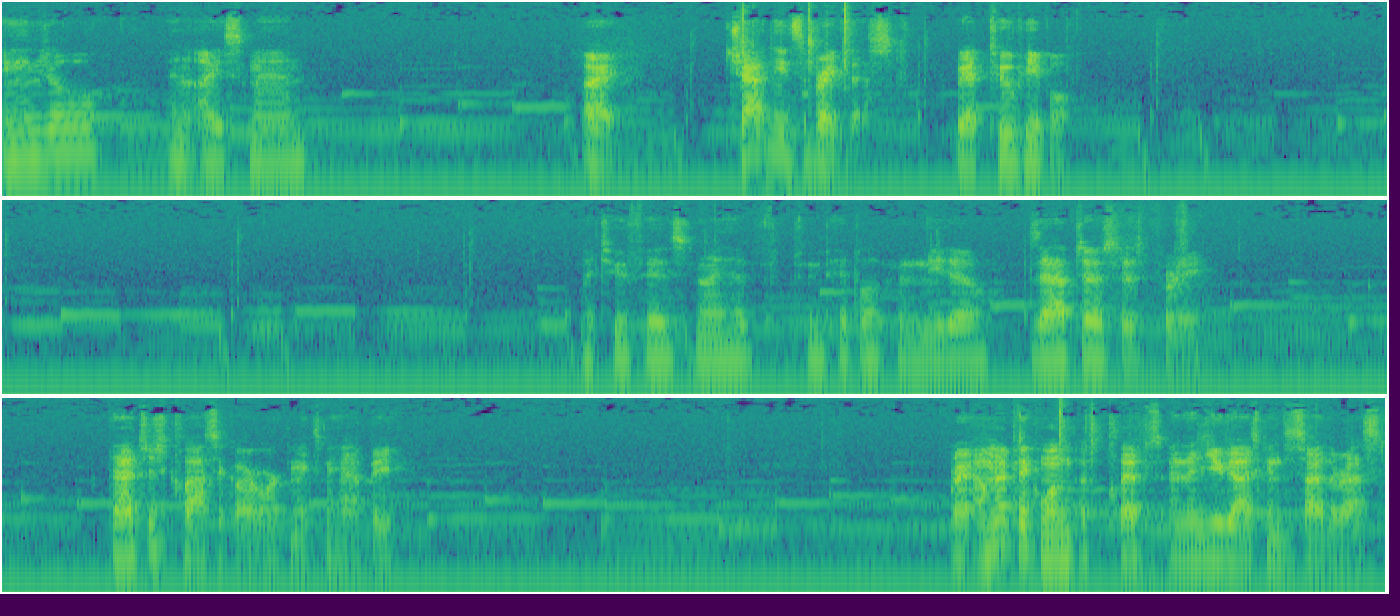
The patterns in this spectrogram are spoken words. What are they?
Angel and Iceman. Alright. Chat needs to break this. We got two people. My two faves tonight have been Piplup and Nito. Zapdos is pretty. That just classic artwork makes me happy. Right, I'm gonna pick one Eclipse and then you guys can decide the rest.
